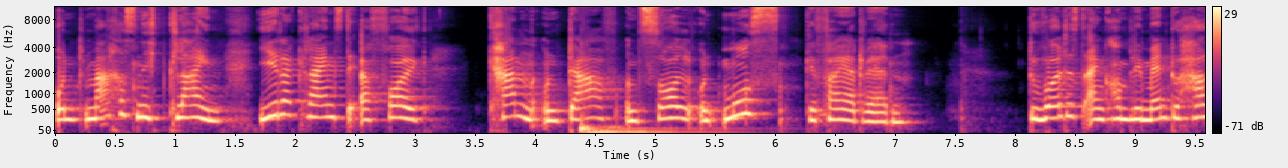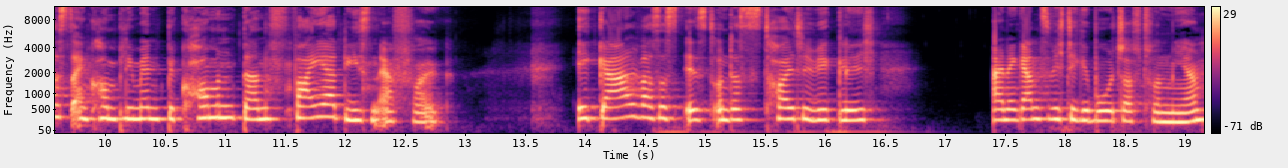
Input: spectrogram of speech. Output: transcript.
Und mach es nicht klein. Jeder kleinste Erfolg kann und darf und soll und muss gefeiert werden. Du wolltest ein Kompliment, du hast ein Kompliment bekommen, dann feier diesen Erfolg. Egal was es ist, und das ist heute wirklich eine ganz wichtige Botschaft von mir.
